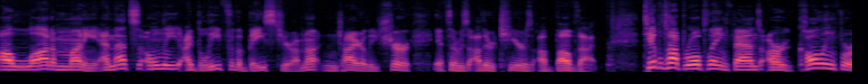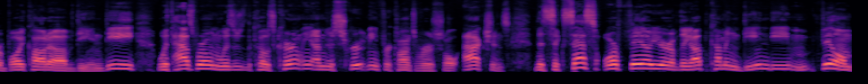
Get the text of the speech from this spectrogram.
a lot of money. And that's only, I believe, for the base tier. I'm not entirely sure if there was other tiers above that. Tabletop role-playing fans are calling for a boycott of D&D, with Hasbro and Wizards of the Coast currently under scrutiny for controversial actions. The success or failure of the upcoming D&D film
